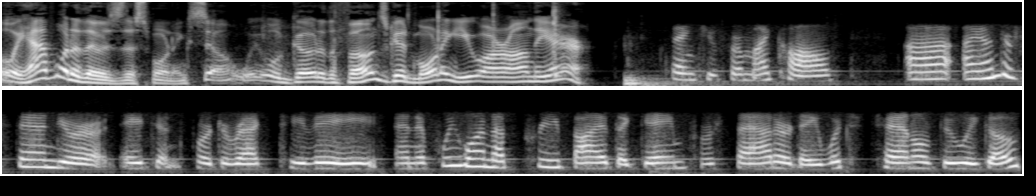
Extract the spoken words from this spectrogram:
well, we have one of those this morning, so we will go to the phones. Good morning, you are on the air. Thank you for my call. Uh, I understand you're an agent for DirecTV, and if we want to pre-buy the game for Saturday, which channel do we go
